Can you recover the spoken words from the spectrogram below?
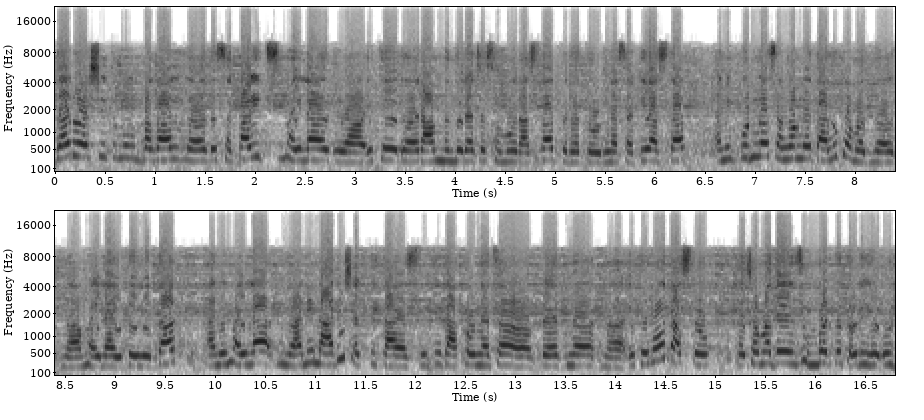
दरवर्षी तुम्ही बघाल तर सकाळीच महिला इथे राम मंदिराच्या समोर असतात रथ ओढण्यासाठी असतात. आणि पूर्ण संगमनेर तालुक्यामधनं महिला इथे येतात. आणि महिला आणि नारी शक्ती काय असते ती दाखवण्याचा प्रयत्न इथे होत असतो. त्याच्यामध्ये झुंबर तर थोडी उड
